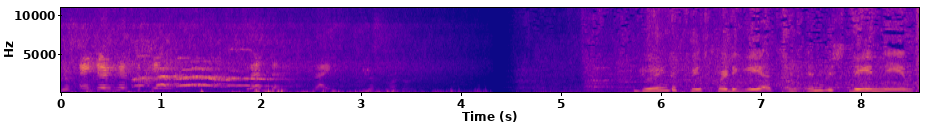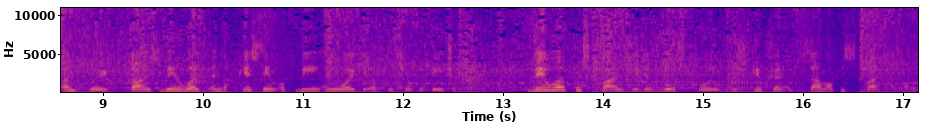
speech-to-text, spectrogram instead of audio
Yes. And you're here to kill Grendel, right? Yes, my lord. During the feast for the Geats, an envious Dane named Unferth taunts Beowulf and accuses him of being unworthy of his reputation. Beowulf responds with a boastful description of some of his past accomplishments.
